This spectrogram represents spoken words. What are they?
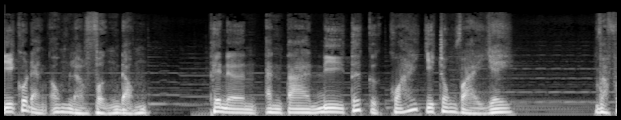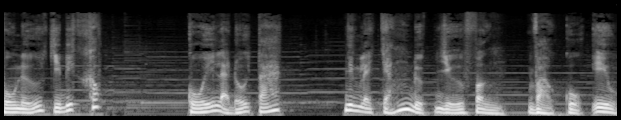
chỉ có đàn ông là vận động. Thế nên anh ta đi tới cực khoái chỉ trong vài giây. Và phụ nữ chỉ biết khóc. Cô ấy là đối tác, nhưng lại chẳng được dự phần vào cuộc yêu.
